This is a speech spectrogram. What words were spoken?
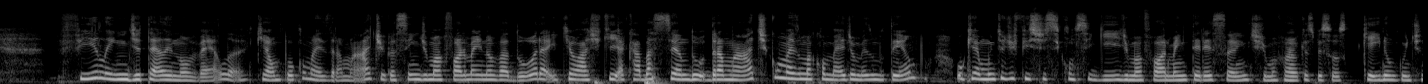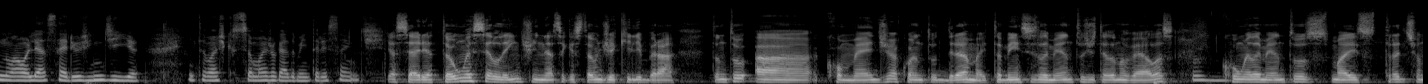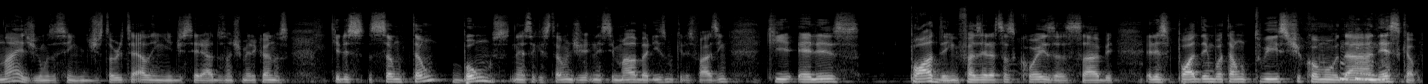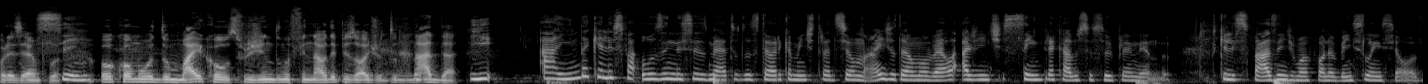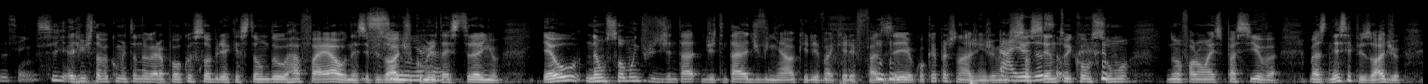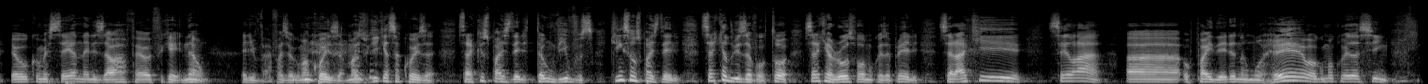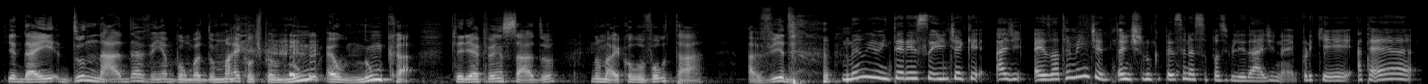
feeling de telenovela, que é um pouco mais dramático, assim, de uma forma inovadora e que eu acho que acaba sendo dramático, mas uma comédia ao mesmo tempo, o que é muito difícil de se conseguir de uma forma interessante, de uma forma que as pessoas queiram continuar a olhar a série hoje em dia. Então, acho que isso é uma jogada bem interessante. E a série é tão excelente nessa questão de equilibrar tanto a comédia quanto o drama e também esses elementos de telenovelas uhum. com elementos mais tradicionais, digamos assim, de storytelling e de seriados norte-americanos, que eles são tão bons nessa questão de nesse malabarismo que eles fazem que eles podem fazer essas coisas, sabe? Eles podem botar um twist como o da Nesca, por exemplo. Sim. Ou como o do Michael surgindo no final do episódio do nada. E ainda que eles usem esses métodos teoricamente tradicionais de telenovela, a gente sempre acaba se surpreendendo. Porque eles fazem de uma forma bem silenciosa, assim. Sim, a gente estava comentando agora há pouco sobre a questão do Rafael nesse episódio, Sim, como ele tá estranho. Eu não sou muito de tentar, de tentar adivinhar o que ele vai querer fazer, ou qualquer personagem. Geralmente ah, só sento sou. e consumo de uma forma mais passiva. Mas nesse episódio, eu comecei a analisar o Rafael e fiquei, não ele vai fazer alguma coisa. Mas o que, que é essa coisa? Será que os pais dele estão vivos? Quem são os pais dele? Será que a Luísa voltou? Será que a Rose falou uma coisa para ele? Será que, sei lá, uh, o pai dele não morreu? Alguma coisa assim. E daí, do nada, vem a bomba do Michael. Tipo, eu, eu nunca teria pensado no Michael voltar à vida. Não, e o interessante é que a gente, exatamente, a gente nunca pensa nessa possibilidade, né? Porque até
